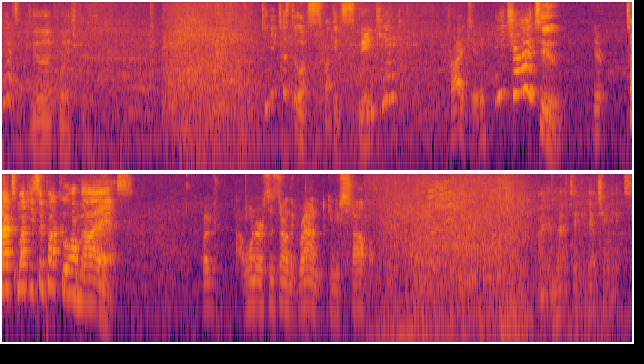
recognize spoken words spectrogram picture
That's a good question. Did he just do a fucking spin kick? Try to. He tried to. They're, Tatsumaki Senpukyaku on my ass. but I wonder since they're on the ground, can you stop them? I am not taking that chance.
